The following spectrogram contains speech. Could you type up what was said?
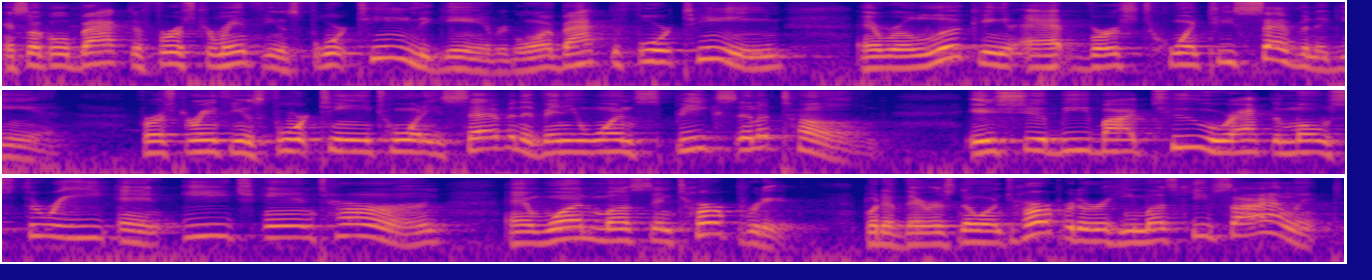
And so go back to 1 Corinthians 14 again. We're going back to 14 and we're looking at verse 27 again. 1 Corinthians 14 27. If anyone speaks in a tongue, it should be by two or at the most three, and each in turn, and one must interpret it. But if there is no interpreter, he must keep silent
